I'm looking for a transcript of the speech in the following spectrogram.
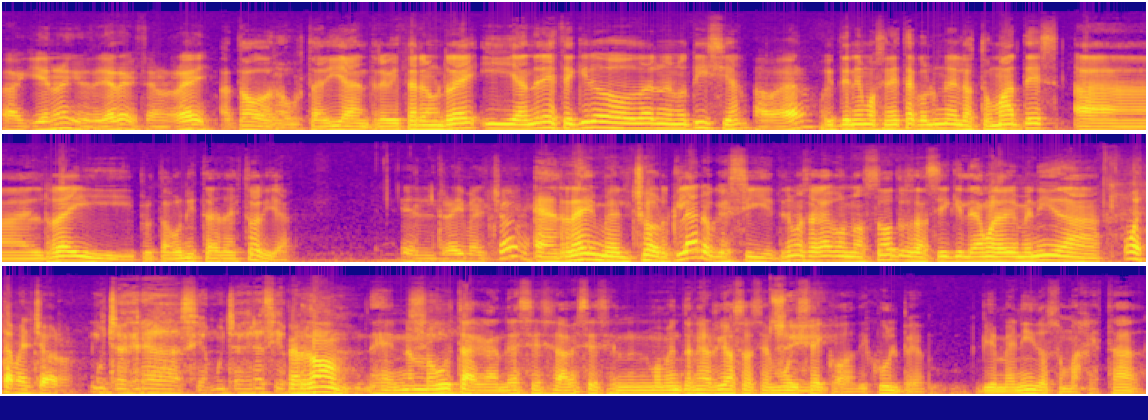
¿A quién no le gustaría revistar a un rey? A todos nos gustaría entrevistar a un rey. Y Andrés, te quiero dar una noticia. A ver, Hoy tenemos en esta columna de los tomates al rey protagonista de la historia. ¿El rey Melchor? El rey Melchor, claro que sí. Tenemos acá con nosotros, así que le damos la bienvenida. ¿Cómo está Melchor? Muchas gracias, muchas gracias. por- Perdón, eh, no me gusta que Andrés es- a veces en momentos nerviosos es muy Sí. seco. Disculpe. Bienvenido, su majestad.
